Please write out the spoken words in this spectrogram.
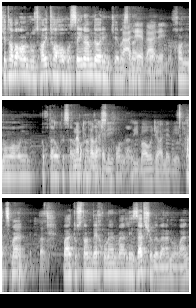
کتاب آن روزهای تاها حسین هم داریم که مثلا بله بله. خانم و آقایون دختر و پسر اونم کتاب خیلی زیبا و جالبیه حتما. باید دوستان بخونن و لذتشو ببرن واقعا.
